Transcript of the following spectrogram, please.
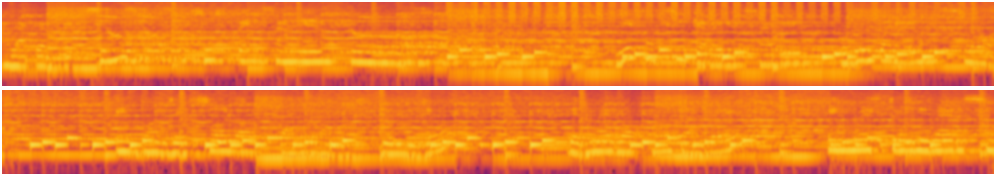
a la perfección sus pensamientos. Y es así que regresaré por un paraíso en donde solo estaríamos tú y yo, de nuevo otra vez, en nuestro universo.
